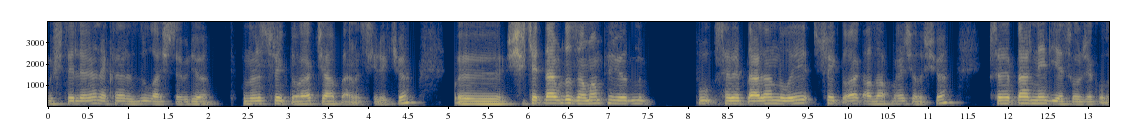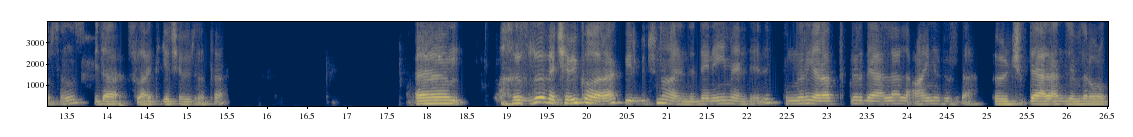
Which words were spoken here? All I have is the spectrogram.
müşterilerine ne kadar hızlı ulaştırabiliyor? Bunlara sürekli olarak cevap vermesi gerekiyor. Ee, şirketler burada zaman periyodunu bu sebeplerden dolayı sürekli olarak azaltmaya çalışıyor. Bu sebepler ne diye soracak olursanız bir daha slaytı geçebiliriz hatta. Ee, hızlı ve çevik olarak bir bütün halinde deneyim elde edip bunları yarattıkları değerlerle aynı hızda ölçüp değerlendirebilen,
